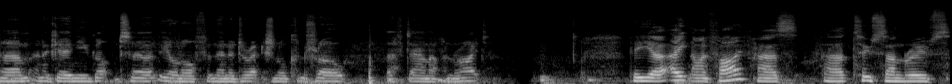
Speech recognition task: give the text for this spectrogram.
Um, and again, you've got uh, the on off and then a directional control left, down, up, and right. The uh, 895 has uh, two sunroofs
